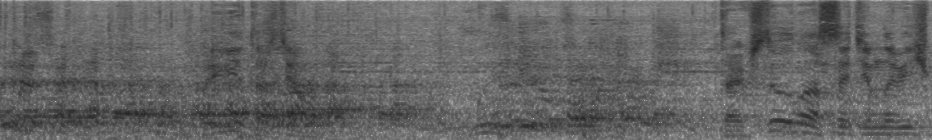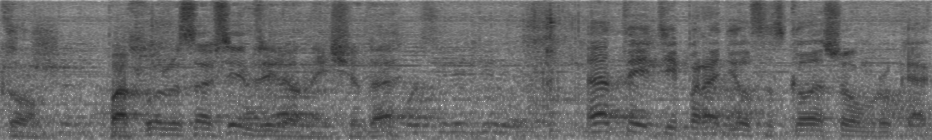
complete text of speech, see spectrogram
Привет, Артем. Так что у нас с этим новичком? Похоже, совсем зеленый еще, да? А ты типа родился с калашом в руках.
